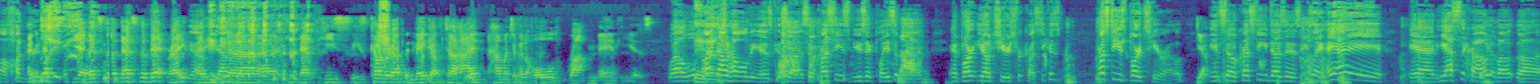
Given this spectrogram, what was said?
a I hundred. mean, that's, yeah, that's the that's the bit, right? Yeah, that he's yeah. uh, he- that he's he's covered up in makeup to hide how much of an old rotten man he is. Well, we'll Yeah. find out how old he is because uh, so Krusty's music plays him on, and Bart, you know, cheers for Krusty because Krusty is Bart's hero. Yeah. And so Krusty does his. He's like, "Hey, hey!" And he asks the crowd about, uh,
